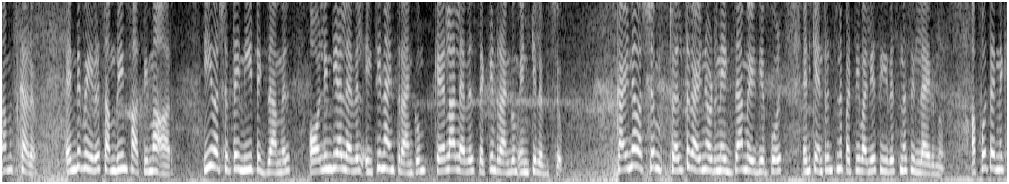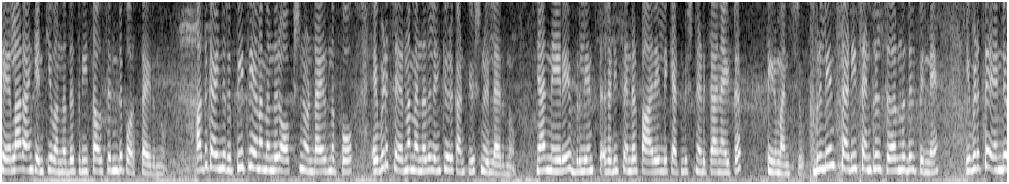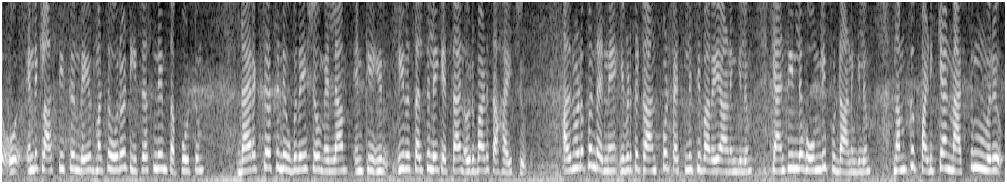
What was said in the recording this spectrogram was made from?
നമസ്കാരം. എന്റെ പേര് സംറീൻ ഫാത്തിമ ആർ. ഈ വർഷത്തെ നീറ്റ് എക്സാമിൽ all India level eighty ninth റാങ്കും കേരള ലെവൽ സെക്കൻഡ് റാങ്കും എനിക്ക് ലഭിച്ചു. കഴിഞ്ഞ വർഷം ട്വൽത്ത് കഴിഞ്ഞ ഉടനെ എക്സാം എഴുതിയപ്പോൾ എനിക്ക് എൻട്രൻസിനെ പറ്റി വലിയ സീരിയസ്നെസ് ഇല്ലായിരുന്നു. അപ്പോൾ തന്നെ കേരള റാങ്ക് എനിക്ക് വന്നത് ത്രീ തൗസൻഡിന്റെ പുറത്തായിരുന്നു. അത് കഴിഞ്ഞ് റിപ്പീറ്റ് ചെയ്യണം എന്നൊരു ഓപ്ഷൻ ഉണ്ടായിരുന്നപ്പോൾ എവിടെ ചേരണം എന്നതിൽ എനിക്കൊരു കൺഫ്യൂഷനും ഇല്ലായിരുന്നു. ഞാൻ നേരെ ബ്രില്യൻ സ്റ്റഡി സെന്റർ പാലയിലേക്ക് അഡ്മിഷൻ എടുക്കാനായിട്ട് തീരുമാനിച്ചു. ബ്രില്യൻ സ്റ്റഡി സെന്ററിൽ ചേർന്നതിൽ പിന്നെ ഇവിടുത്തെ എന്റെ എന്റെ ക്ലാസ് ടീച്ചറിന്റെയും മറ്റ് ഓരോ ടീച്ചേഴ്സിന്റെയും സപ്പോർട്ടും ഡയറക്ടേഴ്സിന്റെ ഉപദേശവും എല്ലാം എനിക്ക് ഈ- റിസൾട്ടിലേക്ക് എത്താൻ ഒരുപാട് സഹായിച്ചു. അതിനോടൊപ്പം തന്നെ ഇവിടുത്തെ ട്രാൻസ്പോർട്ട് ഫെസിലിറ്റി പറയുകയാണെങ്കിലും ക്യാന്റീനിലെ ഹോംലി ഫുഡ് ആണെങ്കിലും നമുക്ക് പഠിക്കാൻ മാക്സിമം ഒരു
